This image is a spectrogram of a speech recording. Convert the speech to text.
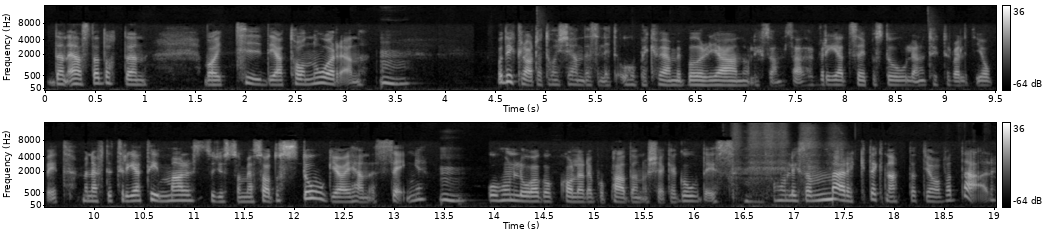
den äldsta dottern var i tidiga tonåren. Mm. Och det är klart att hon kände sig lite obekväm i början och liksom så här vred sig på stolen och tyckte det var lite jobbigt. Men efter tre timmar, så just som jag sa, då stod jag i hennes säng Mm. Och hon låg och kollade på paddan och käkade godis. Och hon liksom märkte knappt att jag var där.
